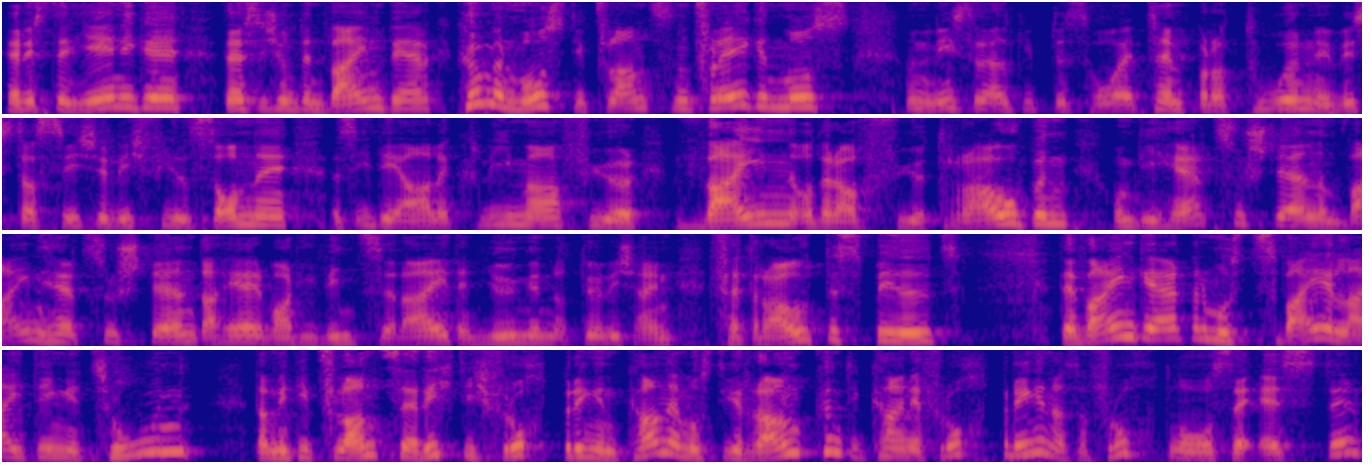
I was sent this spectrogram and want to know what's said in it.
Er ist derjenige, der sich um den Weinberg kümmern muss, die Pflanzen pflegen muss. Und in Israel gibt es hohe Temperaturen, ihr wisst das sicherlich, viel Sonne, das ideale Klima für Wein oder auch für Trauben, um die herzustellen, um Wein herzustellen. Daher war die Winzerei den Jüngern natürlich ein vertrautes Bild. Der Weingärtner muss zweierlei Dinge tun damit die Pflanze richtig Frucht bringen kann. Er muss die Ranken, die keine Frucht bringen, also fruchtlose Äste,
